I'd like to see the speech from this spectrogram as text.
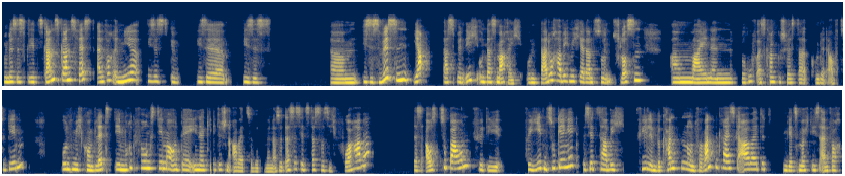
Und es ist jetzt ganz, ganz fest einfach in mir dieses, diese, dieses, ähm, dieses Wissen, ja, das bin ich und das mache ich. Und dadurch habe ich mich ja dann so entschlossen, ähm, meinen Beruf als Krankenschwester komplett aufzugeben und mich komplett dem Rückführungsthema und der energetischen Arbeit zu widmen. Also das ist jetzt das, was ich vorhabe, das auszubauen für die für jeden zugänglich. Bis jetzt habe ich viel im Bekannten- und Verwandtenkreis gearbeitet und jetzt möchte ich es einfach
